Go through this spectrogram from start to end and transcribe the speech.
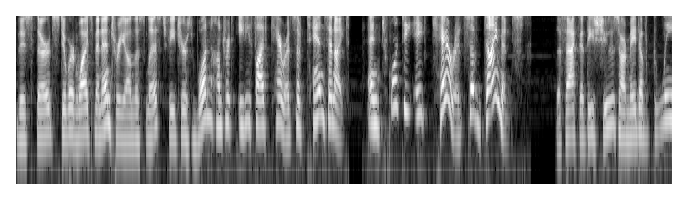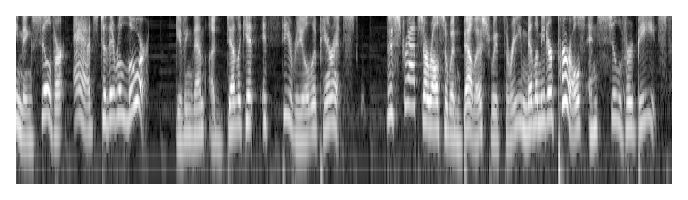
This third Stuart Weitzman entry on this list features 185 carats of tanzanite and 28 carats of diamonds. The fact that these shoes are made of gleaming silver adds to their allure, giving them a delicate, ethereal appearance. The straps are also embellished with 3mm pearls and silver beads,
